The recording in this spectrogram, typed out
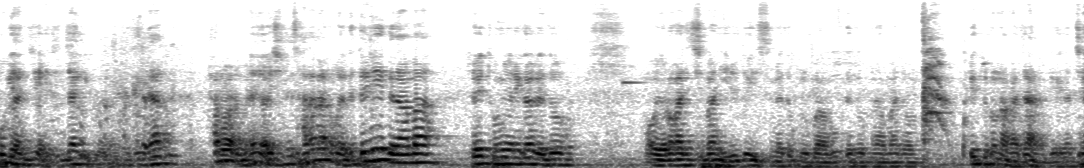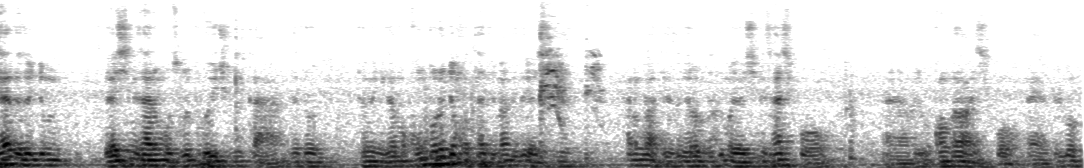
포기한 지 애진작이고 그냥 하루하루 그냥 열심히 살아가는 거예요. 그랬더니 그나마 저희 동현이가 그래도 뭐 여러 가지 집안 일도 있음에도 불구하고 그래도 그나마 좀 삐뚤어 나가지 않은 게 그러니까 제가 그래도 좀 열심히 사는 모습을 보여주니까 그래도 동현이가 뭐 공부는 좀 못하지만 그래도 열심히 하는 것 같아요. 그래서 여러분들도 뭐 열심히 사시고 아, 그리고 건강하시고 예, 그리고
